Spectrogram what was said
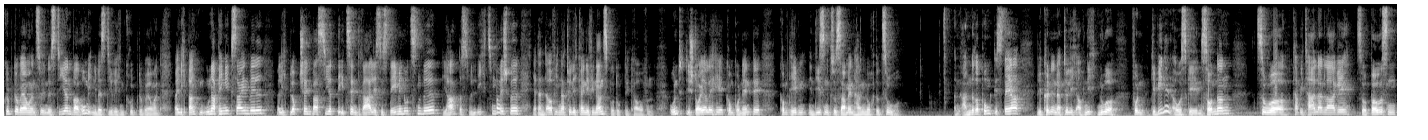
Kryptowährungen zu investieren. Warum investiere ich in Kryptowährungen? Weil ich bankenunabhängig sein will, weil ich Blockchain-basiert dezentrale Systeme nutzen will. Ja, das will ich zum Beispiel. Ja, dann darf ich natürlich keine Finanzprodukte kaufen. Und die steuerliche Komponente kommt eben in diesem Zusammenhang noch dazu. Ein anderer Punkt ist der, wir können natürlich auch nicht nur von Gewinnen ausgehen, sondern zur Kapitalanlage, zur Börsen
